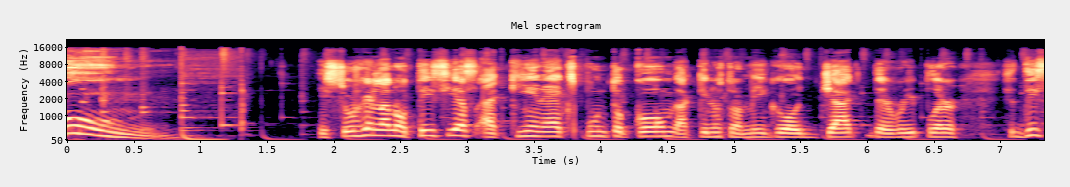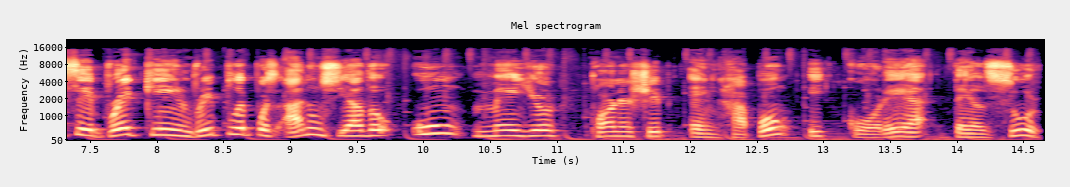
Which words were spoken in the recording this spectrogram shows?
¡Boom! Y surgen las noticias aquí en x.com, aquí nuestro amigo Jack the Rippler dice Breaking Rippler pues ha anunciado un major partnership en Japón y Corea del Sur,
